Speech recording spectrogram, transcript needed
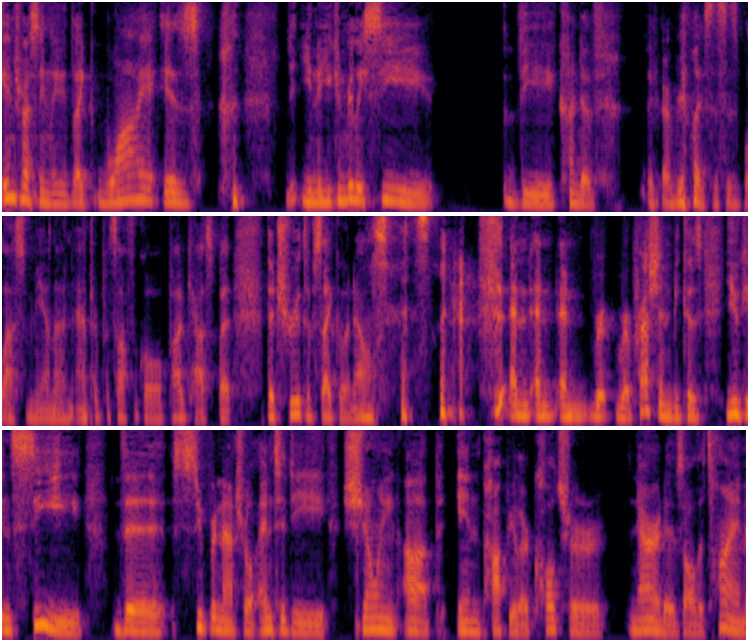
interestingly like why is you know you can really see the kind of I realize this is blasphemy on an anthroposophical podcast, but the truth of psychoanalysis and and and re- repression, because you can see the supernatural entity showing up in popular culture narratives all the time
